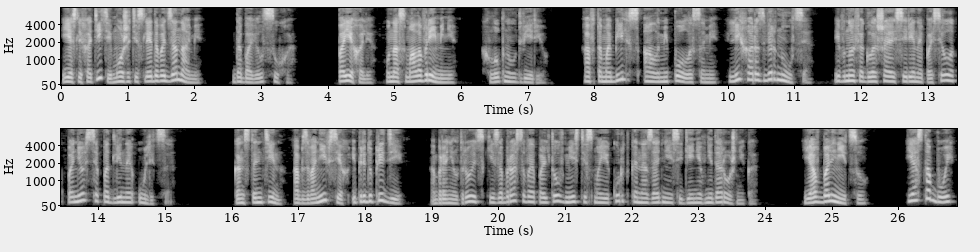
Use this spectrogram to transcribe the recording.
Если хотите, можете следовать за нами», — добавил Сухо. «Поехали, у нас мало времени», хлопнул дверью. Автомобиль с алыми полосами лихо развернулся и, вновь оглашая сиреной поселок, понесся по длинной улице. «Константин, обзвони всех и предупреди», — обронил Троицкий, забрасывая пальто вместе с моей курткой на заднее сиденье внедорожника. «Я в больницу». «Я с тобой»,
